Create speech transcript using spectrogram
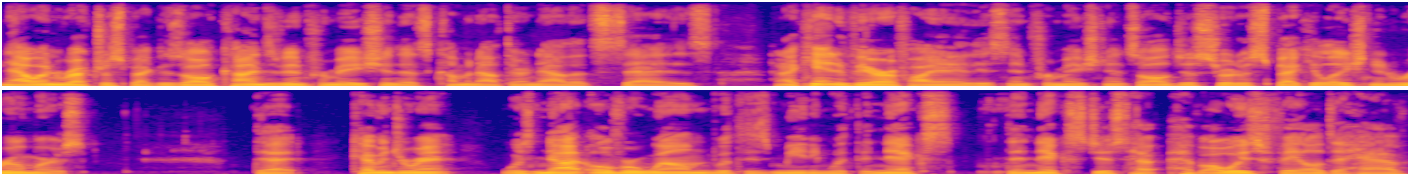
Now, in retrospect, there's all kinds of information that's coming out there now that says, and I can't verify any of this information, it's all just sort of speculation and rumors, that Kevin Durant was not overwhelmed with his meeting with the Knicks. The Knicks just ha- have always failed to have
